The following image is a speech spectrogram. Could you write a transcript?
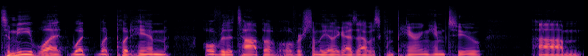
to me, what what what put him over the top of over some of the other guys I was comparing him to um,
